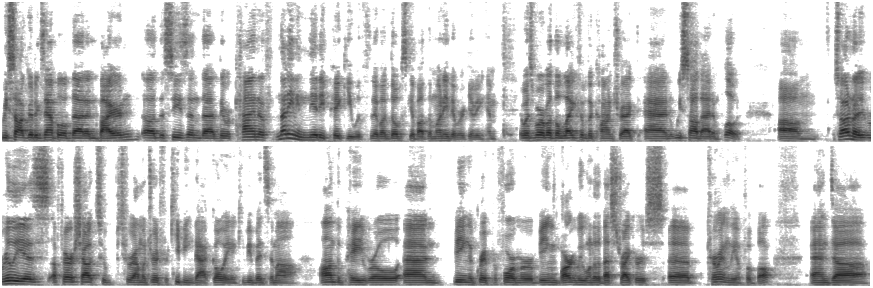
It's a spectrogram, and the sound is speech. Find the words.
we saw a good example of that in Bayern uh, this season. That they were kind of not even nitty picky with Lewandowski about the money they were giving him. It was more about the length of the contract, and we saw that implode. Um, so I don't know. It really is a fair shout to, to Real Madrid for keeping that going and keeping Benzema on the payroll and being a great performer, being arguably one of the best strikers uh, currently in football. And uh,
